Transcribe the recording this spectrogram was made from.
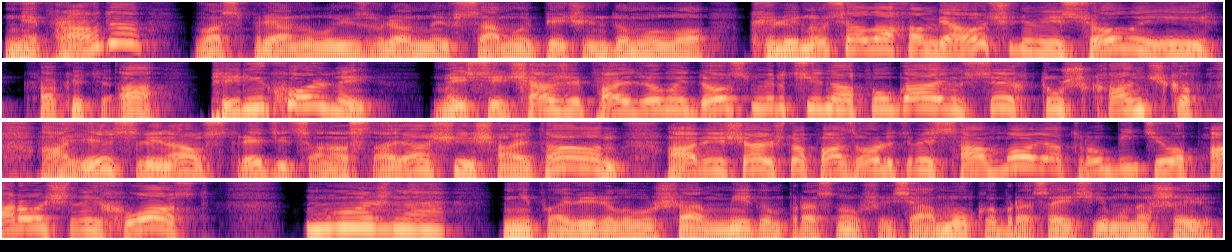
«Неправда?» — воспрянул уязвленный в самую печень Дамуло. «Клянусь Аллахом, я очень веселый и... как это... а, перекольный. Мы сейчас же пойдем и до смерти напугаем всех тушканчиков. А если нам встретится настоящий шайтан, обещаю, что позволю тебе самой отрубить его порочный хвост. «Можно?» — не поверила ушам мигом проснувшийся Амука, бросаясь ему на шею.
